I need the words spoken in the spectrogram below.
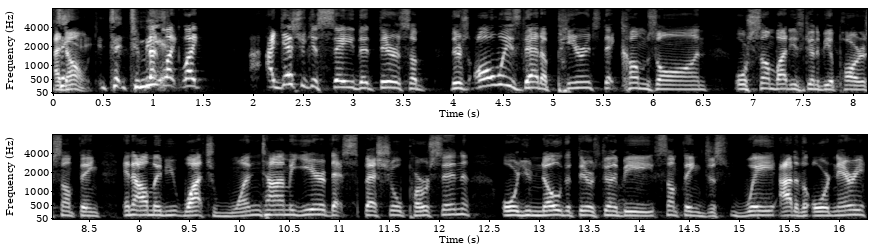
I don't. To, to me, Not like like I guess you could say that there's a there's always that appearance that comes on or somebody's going to be a part of something and I'll maybe watch one time a year that special person or you know that there's going to be something just way out of the ordinary.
